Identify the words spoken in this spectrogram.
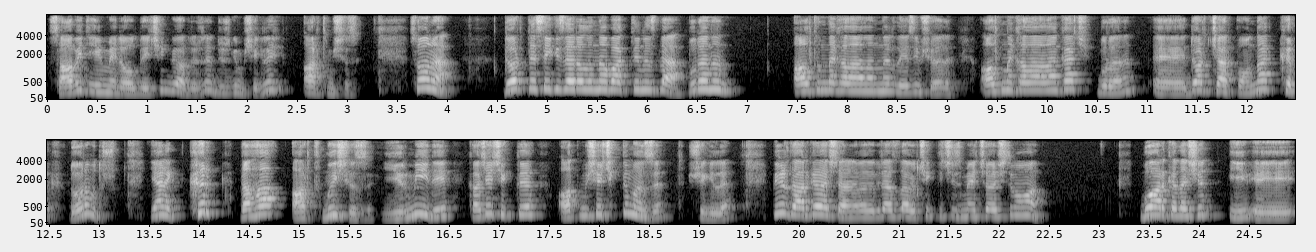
Sabit ivmeli olduğu için gördüğünüzde düzgün bir şekilde artmışız. Sonra 4 ile 8 aralığına baktığınızda buranın altında kalan alanları da yazayım şöyle. Altında kalan alan kaç? Buranın e, 4 çarpı 10'dan 40. Doğru mudur? Yani 40 daha artmış hızı. 20 idi. Kaça çıktı? 60'a çıktı mı hızı? Şu şekilde. Bir de arkadaşlar hani biraz daha ölçekli çizmeye çalıştım ama bu arkadaşın e,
